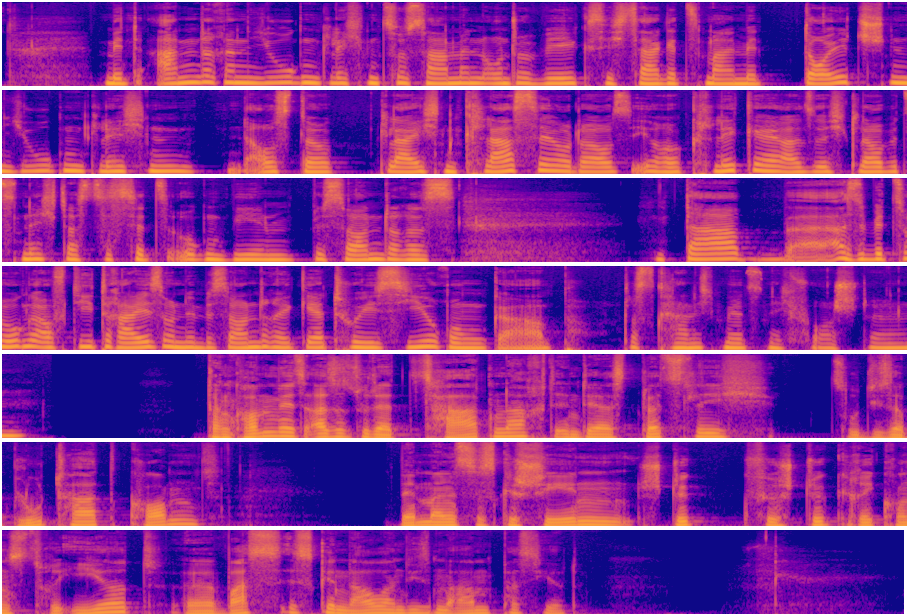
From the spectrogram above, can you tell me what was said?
mit anderen Jugendlichen zusammen unterwegs. Ich sage jetzt mal mit deutschen Jugendlichen aus der gleichen Klasse oder aus ihrer Clique. Also ich glaube jetzt nicht, dass das jetzt irgendwie ein besonderes da, also bezogen auf die drei so eine besondere Ghettoisierung gab. Das kann ich mir jetzt nicht vorstellen. Dann kommen wir jetzt also zu der Tatnacht, in der es plötzlich zu dieser Bluttat kommt. Wenn man jetzt das Geschehen Stück für Stück rekonstruiert. Äh, was ist genau an diesem Abend passiert?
